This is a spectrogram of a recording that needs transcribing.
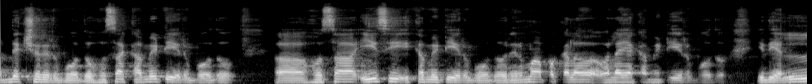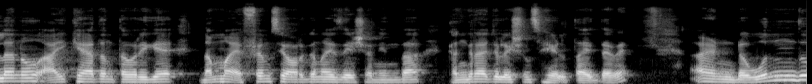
ಅಧ್ಯಕ್ಷರಿರ್ಬೋದು, ಹೊಸ ಕಮಿಟಿ ಇರ್ಬೋದು ಹೊಸ ಇ ಸಿ ಕಮಿಟಿ ಇರ್ಬೋದು ನಿರ್ಮಾಪಕಲ ವಲಯ ಕಮಿಟಿ ಇರ್ಬೋದು, ಇದೆಲ್ಲನೂ ಆಯ್ಕೆ ಆದಂಥವರಿಗೆ ನಮ್ಮ ಎಫ್ ಎಂ ಸಿ ಆರ್ಗನೈಸೇಷನಿಂದ ಕಂಗ್ರ್ಯಾಚುಲೇಷನ್ಸ್ ಹೇಳ್ತಾ ಇದ್ದೇವೆ. ಅಂಡ್ ಒಂದು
